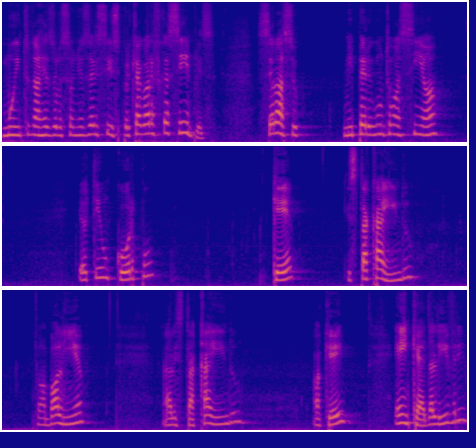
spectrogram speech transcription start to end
muito na resolução de exercício, porque agora fica simples. Sei lá, se me perguntam assim, ó, eu tenho um corpo que está caindo, então a bolinha, ela está caindo, ok? Em queda livre,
